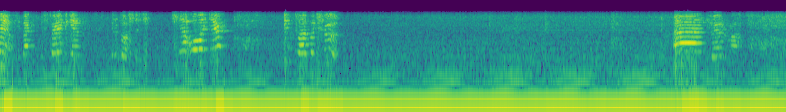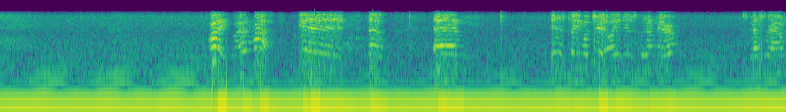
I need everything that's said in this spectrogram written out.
Now, you're back at the very beginning where the bus is. See that wall right there? You can drive right through it. And you're out of the map. Right, we're out of the map. Yay! Now, um, this is pretty much it. All you do is go down here, just mess around,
